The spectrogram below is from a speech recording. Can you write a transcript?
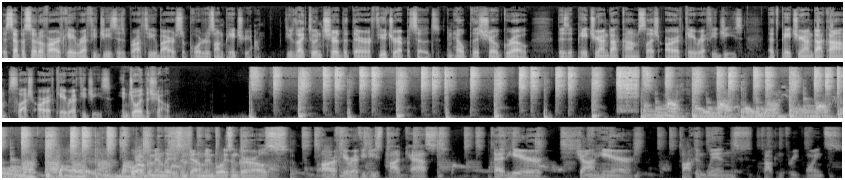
This episode of RFK Refugees is brought to you by our supporters on Patreon. If you'd like to ensure that there are future episodes and help this show grow, visit patreon.com slash rfkrefugees. That's patreon.com slash rfkrefugees. Enjoy the show. Welcome in, ladies and gentlemen, boys and girls. RFK Refugees podcast. Ted here, John here, talking wins, talking three points,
